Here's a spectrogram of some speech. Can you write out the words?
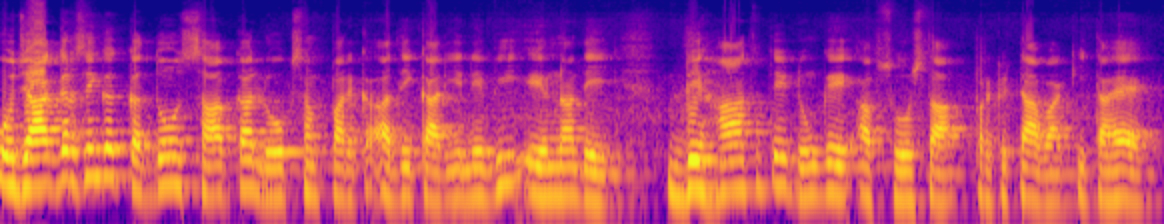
ਉਜਾਗਰ ਸਿੰਘ ਕੱਦੋਂ ਸਾਬਕਾ ਲੋਕ ਸੰਪਰਕ ਅਧਿਕਾਰੀ ਨੇ ਵੀ ਇਹਨਾਂ ਦੇ ਦੇਹਾਂਤ ਤੇ ਡੂੰਘੇ ਅਫਸੋਸ ਦਾ ਪ੍ਰਗਟਾਵਾ ਕੀਤਾ ਹੈ।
